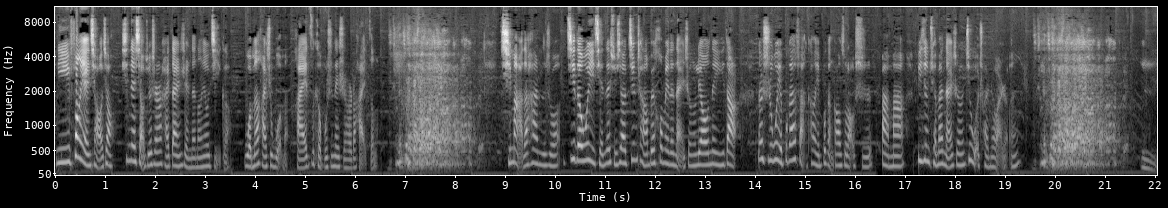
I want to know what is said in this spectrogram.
你放眼瞧瞧，现在小学生还单身的能有几个？我们还是我们，孩子可不是那时候的孩子了。骑马的汉子说：“记得我以前在学校经常被后面的男生撩内衣带。”那时我也不敢反抗，也不敢告诉老师、爸妈，毕竟全班男生就我穿这玩意儿。嗯，嗯，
